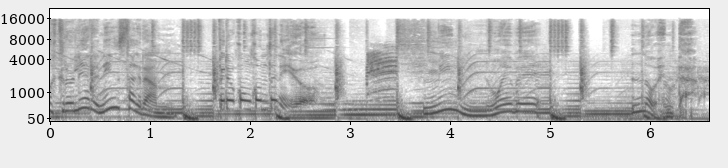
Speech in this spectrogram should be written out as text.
Como en Instagram, pero con contenido. 1990.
